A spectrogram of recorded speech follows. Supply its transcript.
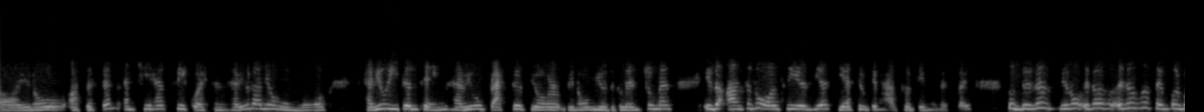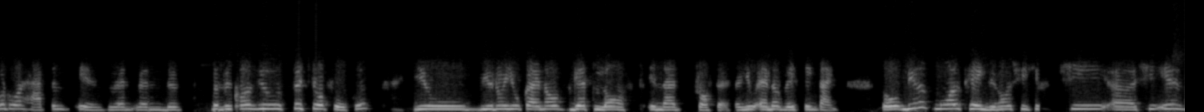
uh, you know, assistant, and she has three questions. Have you done your homework? Have you eaten things? Have you practiced your, you know, musical instruments? If the answer to all three is yes, yes, you can have 30 minutes, right? So this is, you know, it was it was a simple, but what happens is when when this, but because you switch your focus, you you know you kind of get lost in that process, and you end up wasting time. So these are small things, you know. she, She she uh, she is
